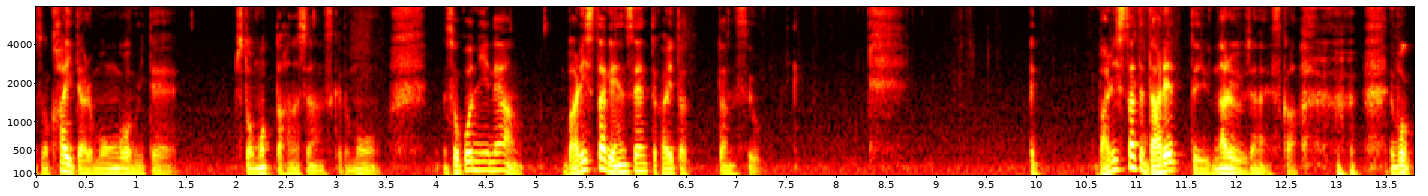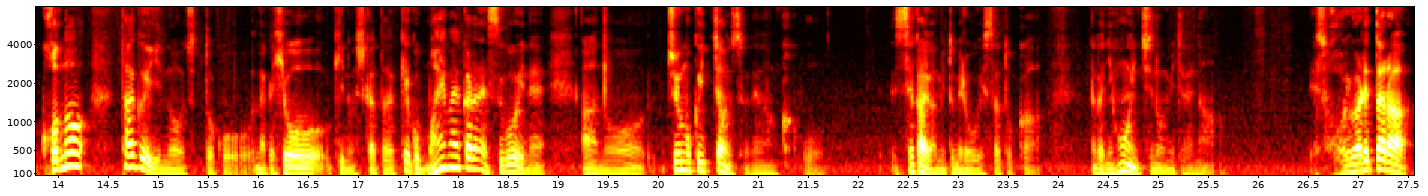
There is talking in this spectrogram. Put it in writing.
その書いてある文言を見てちょっと思った話なんですけども。そこにねバリスタ厳選って書いてあったんですよ。バリスタって誰ってなるじゃないですか。僕この類のちょっとこうなんか表記の仕方結構前々からねすごいねあの注目いっちゃうんですよね。なんかこう世界が認める美味しさとかなんか日本一のみたいな。そう言われたら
